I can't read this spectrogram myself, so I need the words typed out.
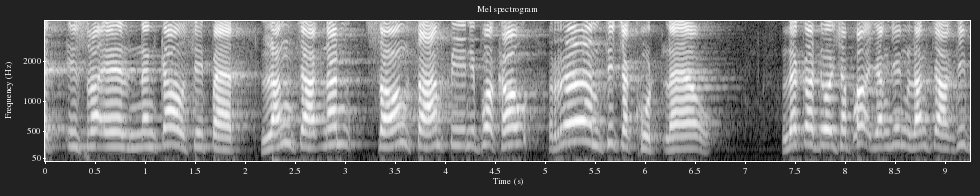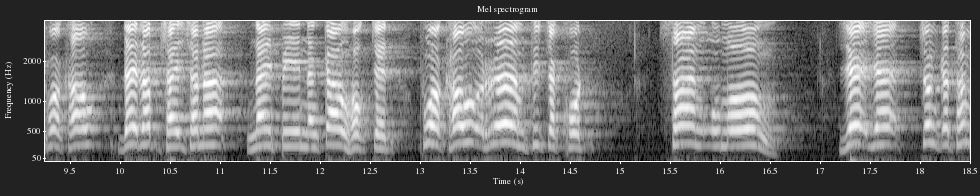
ศอิสราเอล 1948 หลังจากนั้นสองสามปีนี้พวกเขาเริ่มที่จะขุดแล้ว และก็โดยเฉพาะอย่างยิ่งหลังจากที่พวกเขา ได้รับชัยชนะในปี 1967 พวกเขาเริ่มที่จะขุดสร้างอุโมงค์เยอะแยะจนกระทั่ง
